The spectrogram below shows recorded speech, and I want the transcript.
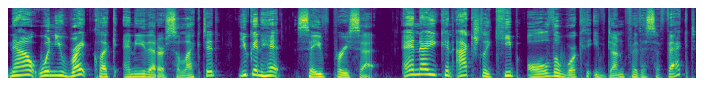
Now, when you right click any that are selected, you can hit Save Preset. And now you can actually keep all the work that you've done for this effect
